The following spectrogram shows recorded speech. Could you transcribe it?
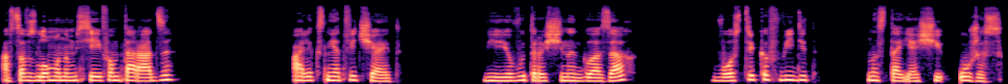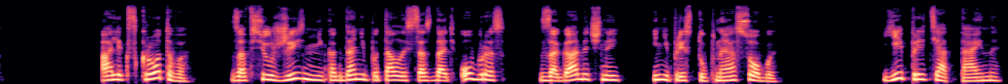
«А со взломанным сейфом Тарадзе?» Алекс не отвечает. В ее вытаращенных глазах Востриков видит настоящий ужас. Алекс Кротова за всю жизнь никогда не пыталась создать образ загадочной и неприступной особы. Ей притят тайны,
